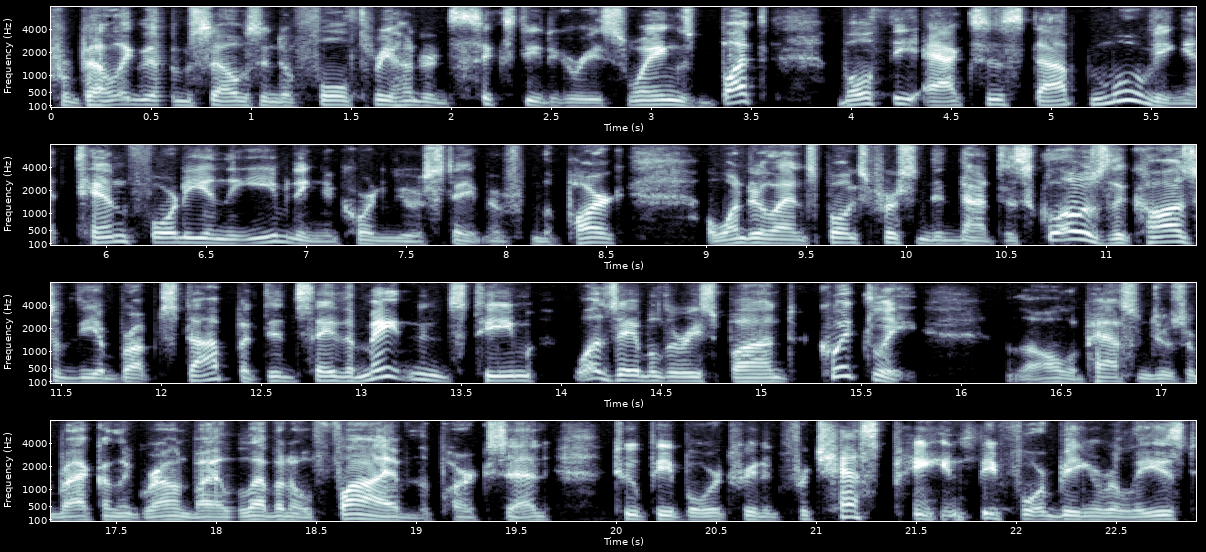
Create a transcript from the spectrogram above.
propelling themselves into full 360 degree swings but both the axes stopped moving at 10:40 in the evening according to a statement from the park. A wonderland spokesperson did not disclose the cause of the abrupt stop but did say the maintenance team was able to respond quickly all the passengers were back on the ground by 11:05 the park said two people were treated for chest pain before being released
